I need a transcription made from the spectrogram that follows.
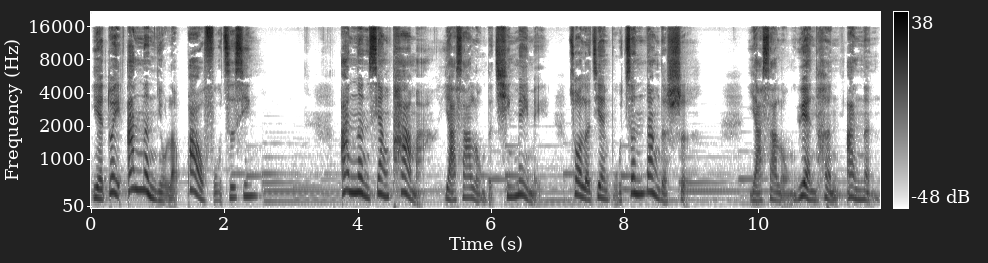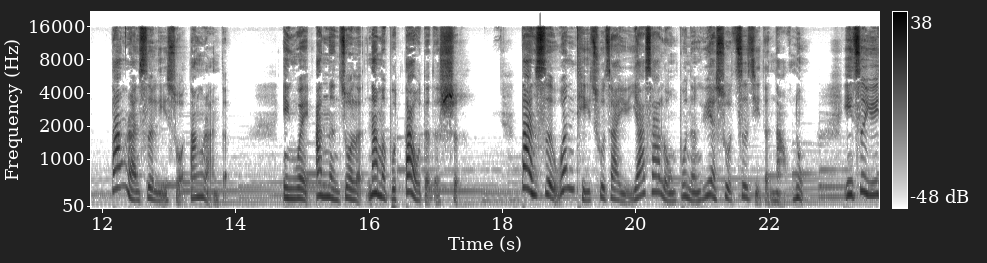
也对安嫩有了报复之心。暗嫩向帕玛亚沙龙的亲妹妹做了件不正当的事，亚沙龙怨恨暗嫩，当然是理所当然的，因为暗嫩做了那么不道德的事。但是问题出在于亚沙龙不能约束自己的恼怒，以至于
